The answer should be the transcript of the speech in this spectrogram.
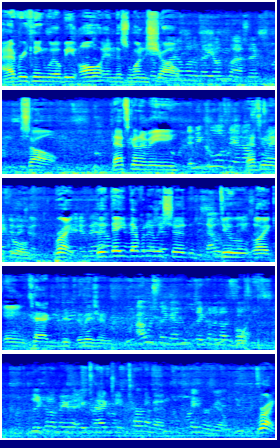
Everything will be all in this one show. So, that's going to be It'd be cool if they announced that's the gonna be cool. division. Right. If they They, they definitely division, should that would be do like a tag division. I was thinking they could have done both. They could have made it a tag team tournament pay per view Right.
